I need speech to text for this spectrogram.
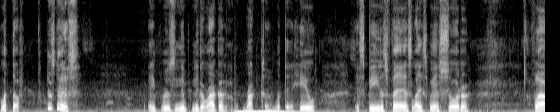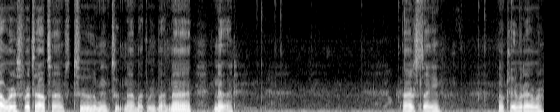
What the f is this? Apis nigaraka? Rakta? What the hell? Speed is fast, lifespan shorter. Flowers, fertile times two. I mean, two, nine by three by nine. None. Are the same. Okay, whatever.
